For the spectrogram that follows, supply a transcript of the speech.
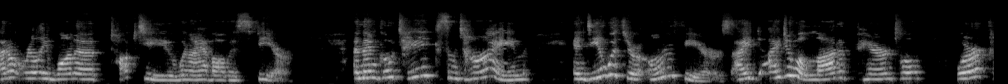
I don't really want to talk to you when I have all this fear. And then go take some time and deal with your own fears. I, I do a lot of parental work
